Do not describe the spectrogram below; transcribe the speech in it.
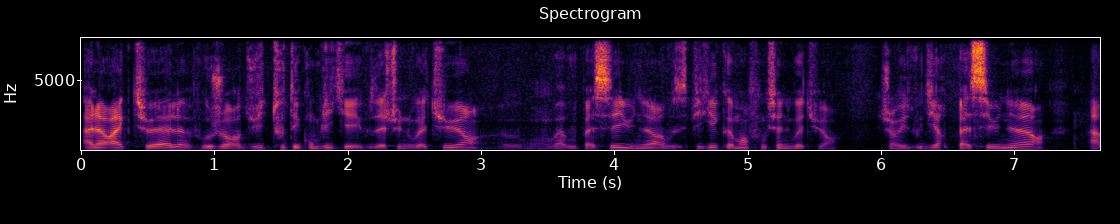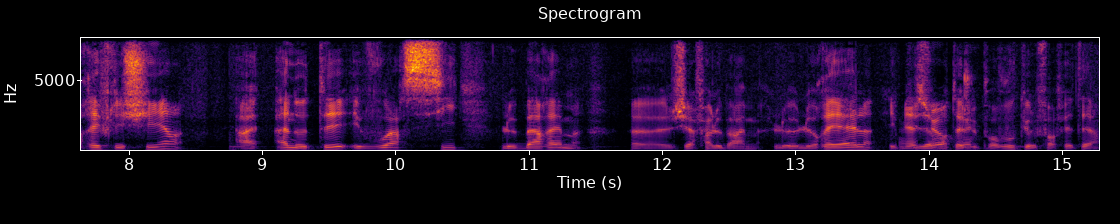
À l'heure actuelle, aujourd'hui, tout est compliqué. Vous achetez une voiture, euh, on va vous passer une heure à vous expliquer comment fonctionne une voiture. J'ai envie de vous dire, passez une heure à réfléchir, à, noter et voir si le barème, euh, enfin le barème, le, réel est plus avantageux pour vous que le forfaitaire.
